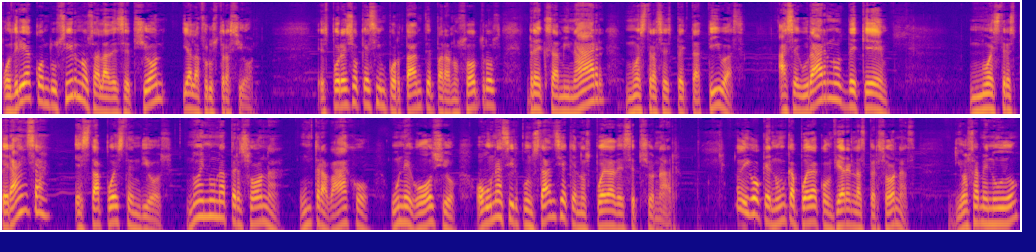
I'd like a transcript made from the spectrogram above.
podría conducirnos a la decepción y a la frustración. Es por eso que es importante para nosotros reexaminar nuestras expectativas, asegurarnos de que nuestra esperanza está puesta en Dios, no en una persona, un trabajo, un negocio o una circunstancia que nos pueda decepcionar. No digo que nunca pueda confiar en las personas. Dios a menudo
